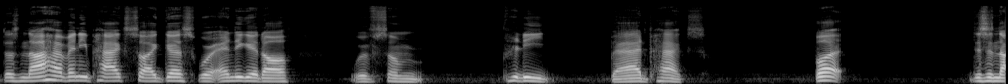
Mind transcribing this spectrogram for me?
does not have any packs, so I guess we're ending it off with some pretty bad packs. But this is not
